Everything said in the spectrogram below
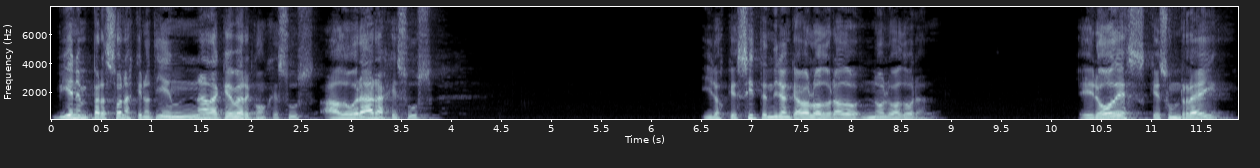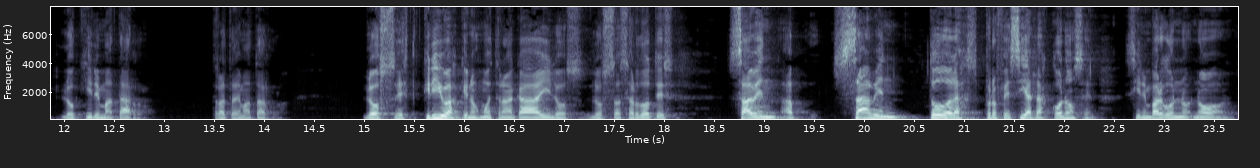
Vienen personas que no tienen nada que ver con Jesús, a adorar a Jesús, y los que sí tendrían que haberlo adorado no lo adoran. Herodes, que es un rey, lo quiere matar, trata de matarlo. Los escribas que nos muestran acá y los, los sacerdotes saben, saben todas las profecías, las conocen, sin embargo no, no,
